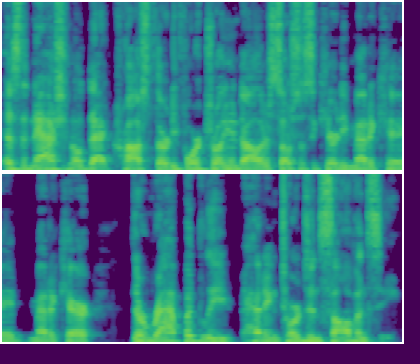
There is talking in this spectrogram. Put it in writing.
as the national debt crossed $34 trillion, Social Security, Medicaid, Medicare, they're rapidly heading towards insolvency.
